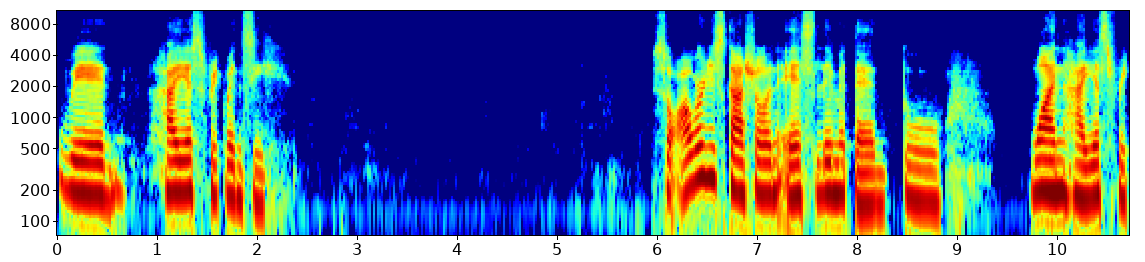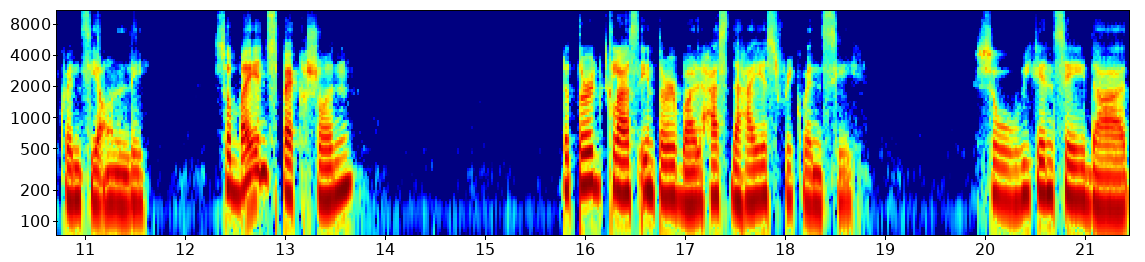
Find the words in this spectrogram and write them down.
with highest frequency. So our discussion is limited to one highest frequency only. So by inspection, the third class interval has the highest frequency. So we can say that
